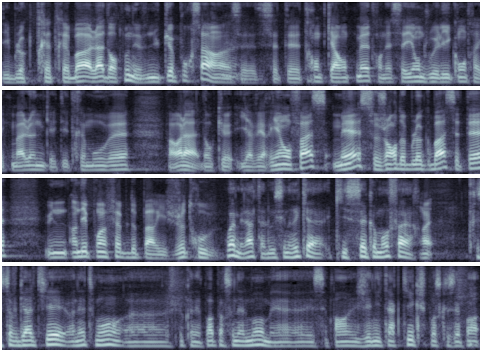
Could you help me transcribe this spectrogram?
Des blocs très très bas. Là, Dortmund est venu que pour ça. hein. Ouais. C'était 30-40 mètres en essayant de jouer les contres avec Malen qui a été très mauvais. Enfin, voilà, donc euh, il n'y avait rien en face. Mais ce genre de bloc bas, c'était un des points faibles de Paris, je trouve. Ouais, mais là, tu as Luis Enrique qui sait comment faire. Ouais. Christophe Galtier, honnêtement, euh, je le connais pas personnellement, mais c'est pas un génie tactique. Je pense que c'est pas.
